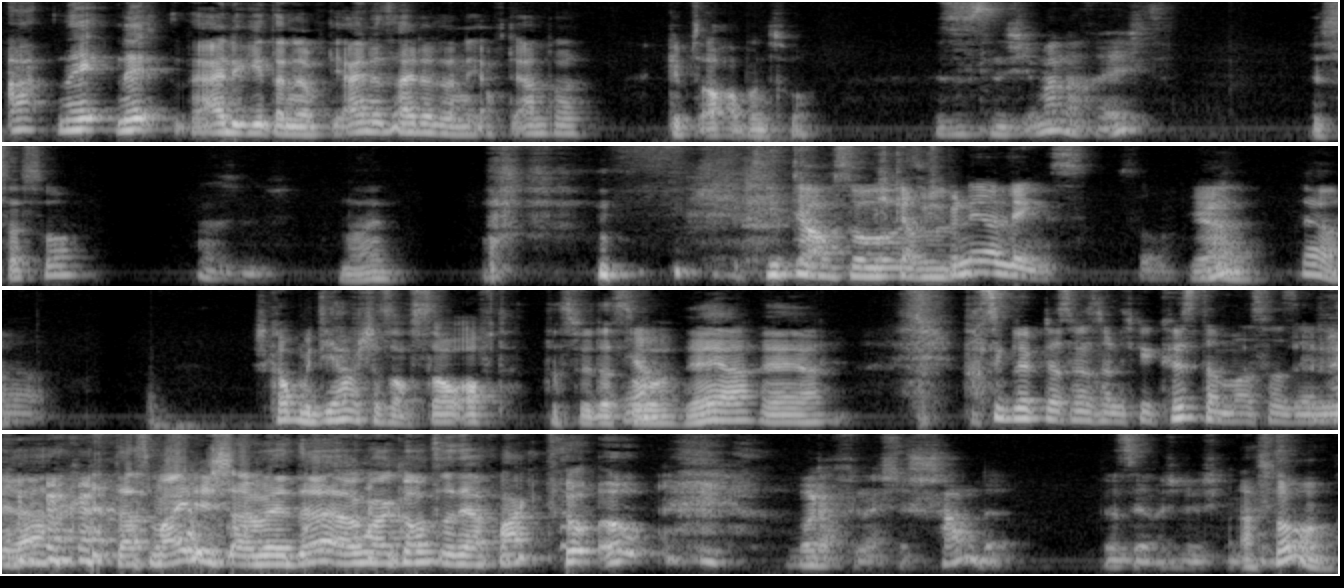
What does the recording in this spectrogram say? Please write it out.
ah, nee, nee, der eine geht dann auf die eine Seite, dann auf die andere. Gibt's auch ab und zu. Ist es nicht immer nach rechts? Ist das so? Weiß ich nicht. Nein. Es gibt ja auch so. Ich glaube, so, ich bin eher links. So. Ja? Ja. Ja. Ich glaube, mit dir habe ich das auch sau oft, dass wir das so, ja, ja, ja, ja. Was ein Glück, dass wir uns noch nicht geküsst haben aus Versehen. ne? Ja, das meine ich damit, ne? Irgendwann kommt so der Fakt. Oh. Oder vielleicht eine Schande, dass ihr euch nicht Ach so.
